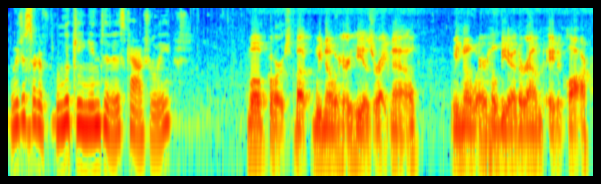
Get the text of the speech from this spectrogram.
we're just sort of looking into this casually. Well, of course, but we know where he is right now. We know where he'll be at around 8 o'clock.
